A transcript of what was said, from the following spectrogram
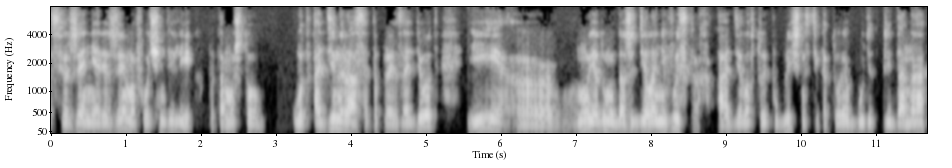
свержения режимов очень велик, потому что вот один раз это произойдет, и, э, ну, я думаю, даже дело не в исках, а дело в той публичности, которая будет придана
